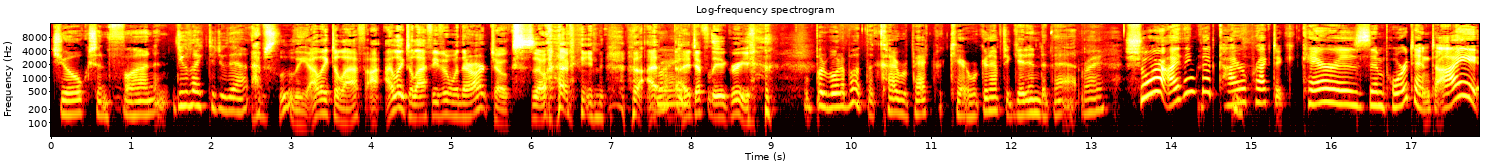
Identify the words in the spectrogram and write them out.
jokes and fun? And do you like to do that? Absolutely. I like to laugh. I, I like to laugh even when there aren't jokes. So, I mean, I, Right. I definitely agree. But what about the chiropractic care? We're going to have to get into that, right? Sure, I think that chiropractic care is important. I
